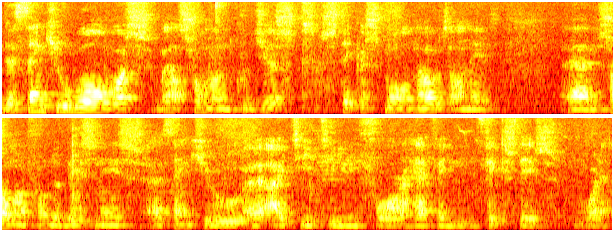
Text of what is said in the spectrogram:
The thank you wall was, well, someone could just stick a small note on it. Um, someone from the business, uh, thank you uh, IT team for having fixed this, whatever.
